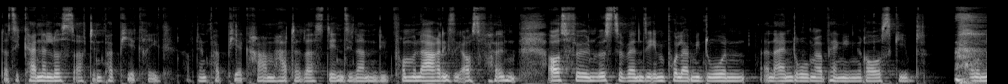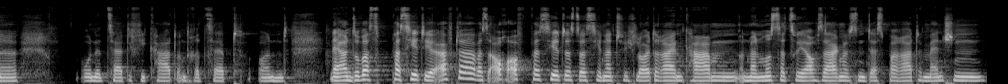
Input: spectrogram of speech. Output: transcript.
dass sie keine Lust auf den Papierkrieg, auf den Papierkram hatte, dass denen sie dann die Formulare, die sie ausfallen, ausfüllen müsste, wenn sie eben Polamidon an einen Drogenabhängigen rausgibt. Ohne ohne Zertifikat und Rezept. Und naja, und sowas passiert hier öfter. Was auch oft passiert ist, dass hier natürlich Leute reinkamen. Und man muss dazu ja auch sagen, das sind desperate Menschen,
